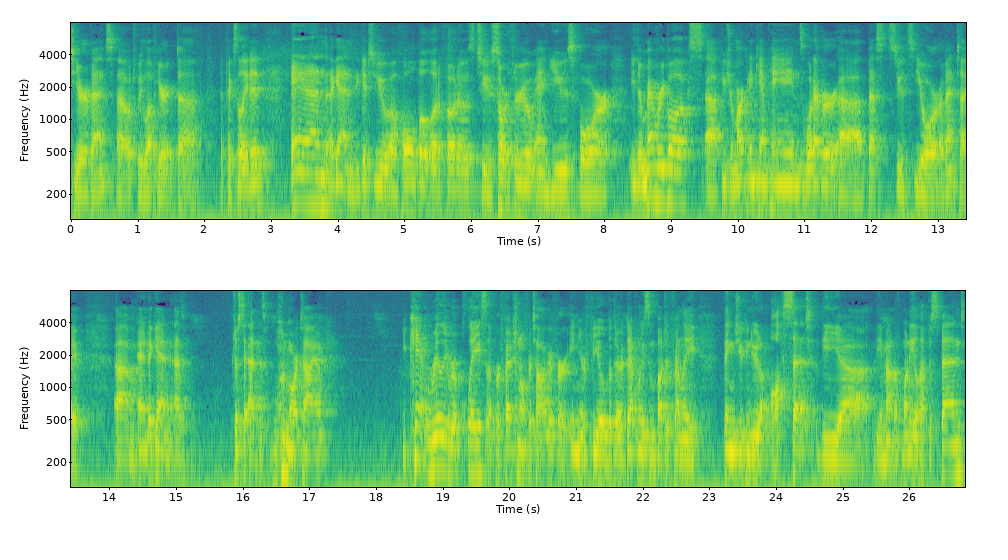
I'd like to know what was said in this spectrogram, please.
to your event, uh, which we love here at, uh, at Pixilated. And again, it gives you a whole boatload of photos to sort through and use for either memory books, uh, future marketing campaigns, whatever uh, best suits your event type. Um, and again, as just to add this one more time, you can't really replace a professional photographer in your field, but there are definitely some budget-friendly things you can do to offset the uh, the amount of money you'll have to spend.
